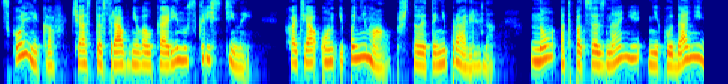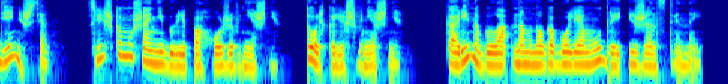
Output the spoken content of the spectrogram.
Скольников часто сравнивал Карину с Кристиной, хотя он и понимал, что это неправильно. Но от подсознания никуда не денешься – Слишком уж они были похожи внешне. Только лишь внешне. Карина была намного более мудрой и женственной.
